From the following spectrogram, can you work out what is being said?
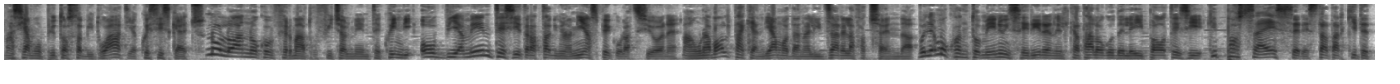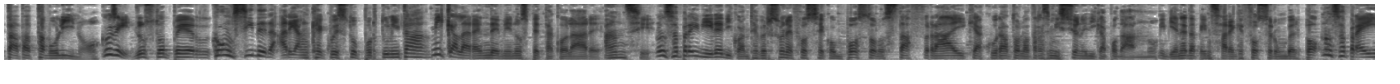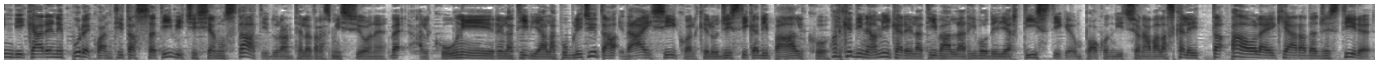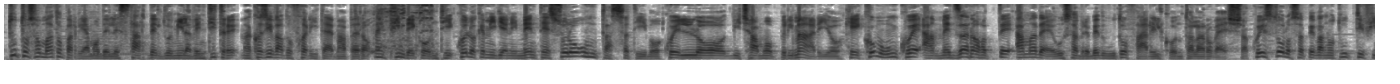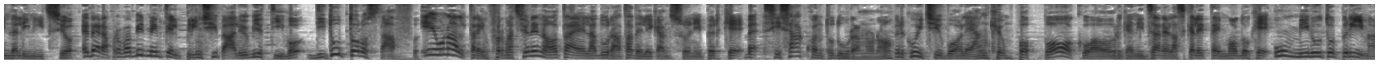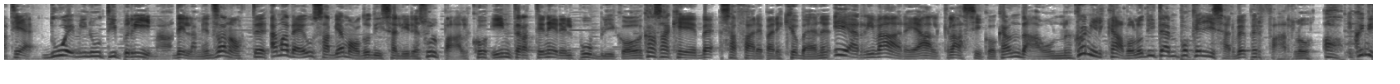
Ma siamo piuttosto abituati a questi sketch. Non lo hanno confermato ufficialmente, quindi ovviamente si tratta di una mia speculazione. Ma una volta che andiamo ad analizzare la faccenda, vogliamo quantomeno inserire nel catalogo delle ipotesi che possa essere stata architettata a tavolino? Così, giusto per considerare anche questa opportunità, mica la rende meno spettacolare. Anzi, non saprei dire di quante persone fosse composto lo staff Rai che ha curato la trasmissione di Capodanno. Mi viene da pensare che fossero un bel po'. Non saprei indicare neppure quanti tassativi ci siano stati durante la trasmissione. Beh, alcuni relativi alla pubblicità, e dai sì, qualche logistica di palco, qualche dinamica relativa all'arrivo degli artisti che un po' condizionava la scaletta, Paola e Chiara da gestire. Tutto sommato parliamo delle star del 2023, ma così vado fuori tema però. Ma in fin dei conti, quello che mi viene in mente è solo un tassativo, quello diciamo primario, che comunque a mezzanotte Amadeus avrebbe dovuto fare il conto alla rovescia. Questo lo sapevano tutti fin dall'inizio ed era probabilmente il principale obiettivo di tutto lo staff. E un'altra informazione nota è la durata delle canzoni, perché, beh, si sa quanto durano, no? Per cui ci vuole anche un po' poco a organizzare la scaletta in modo che un minuto prima, ti è due minuti prima della mezzanotte, Amadeus abbia modo di salire sul palco, intrattenere il pubblico, cosa che, beh, sa fare parecchio bene, e arrivare al classico countdown con il cavolo di tempo che gli serve per farlo. Oh, e quindi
